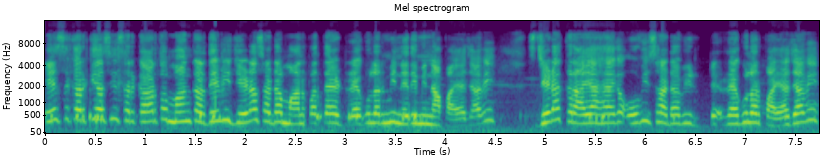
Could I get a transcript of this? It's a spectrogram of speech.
ਇਸ ਕਰਕੇ ਅਸੀਂ ਸਰਕਾਰ ਤੋਂ ਮੰਗ ਕਰਦੇ ਹਾਂ ਵੀ ਜਿਹੜਾ ਸਾਡਾ ਮਾਨਪੱਤਾ ਹੈ, ਰੈਗੂਲਰ ਮਹੀਨੇ ਦੇ ਮਹੀਨਾ ਪਾਇਆ ਜਾਵੇ। ਜਿਹੜਾ ਕਿਰਾਇਆ ਹੈਗਾ, ਉਹ ਵੀ ਸਾਡਾ ਵੀ ਰੈਗੂਲਰ ਪਾਇਆ ਜਾਵੇ।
